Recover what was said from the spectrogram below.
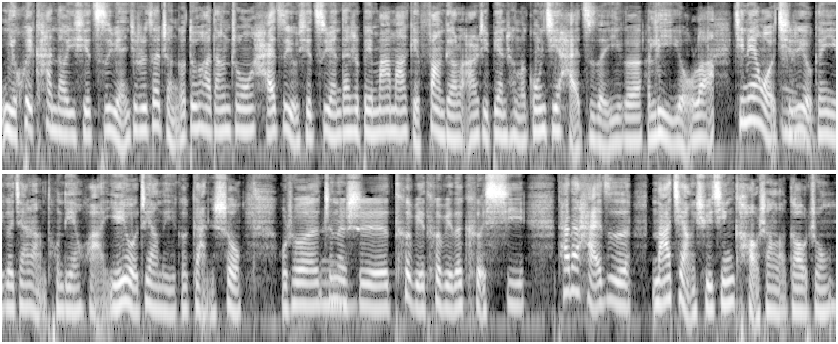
你会看到一些资源，就是在整个对话当中，孩子有些资源，但是被妈妈给放掉了，而且变成了攻击孩子的一个理由了。今天我其实有跟一个家长通电话，也有这样的一个感受。我说真的是特别特别的可惜，他的孩子拿奖学金考上了高中，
